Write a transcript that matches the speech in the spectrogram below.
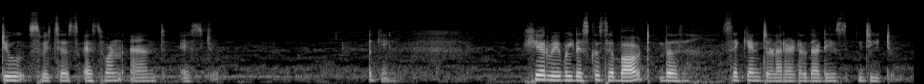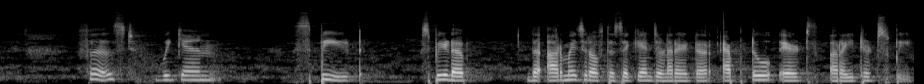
two switches s1 and s2 okay here we will discuss about the second generator that is g2 first we can speed speed up the armature of the second generator up to its rated speed.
